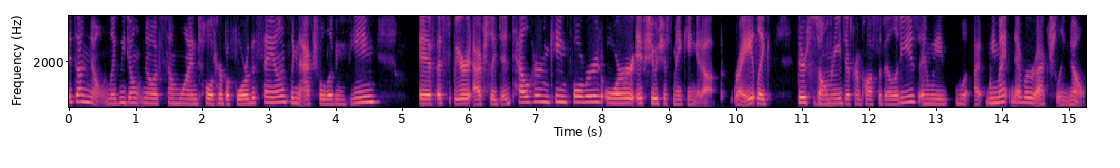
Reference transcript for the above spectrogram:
it's unknown. Like we don't know if someone told her before the séance, like an actual living being, if a spirit actually did tell her and came forward, or if she was just making it up, right? Like there's so Mhm. many different possibilities, and we we might never actually know.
